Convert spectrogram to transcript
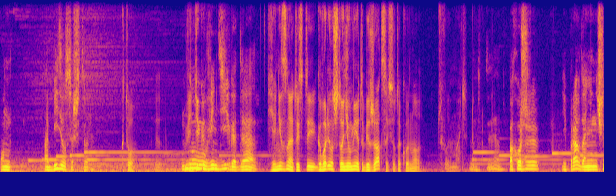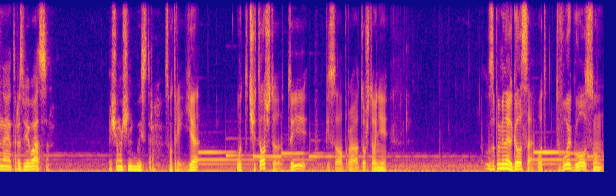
Он обиделся, что ли? Кто? Виндиго? Ну, Виндиго, да. Я не знаю, то есть ты говорил, что они умеют обижаться и все такое, но... Твою мать. Да, Похоже, и правда, они начинают развиваться. Причем очень быстро. Смотри, я вот читал, что ты писал про то, что они запоминают голоса. Вот твой голос он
